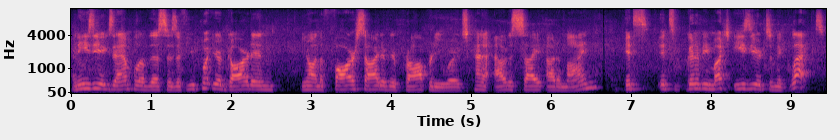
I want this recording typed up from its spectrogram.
An easy example of this is if you put your garden you know, on the far side of your property where it's kind of out of sight, out of mind, it's it's going to be much easier to neglect.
